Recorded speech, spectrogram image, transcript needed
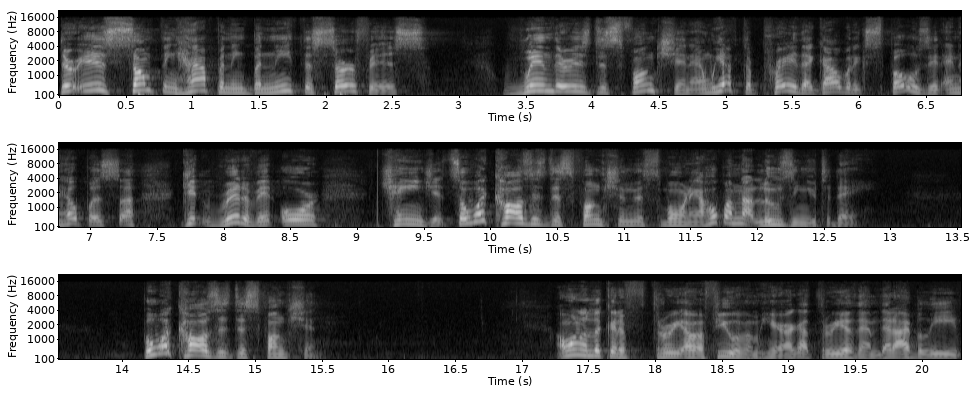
there is something happening beneath the surface when there is dysfunction, and we have to pray that God would expose it and help us uh, get rid of it or change it. So, what causes dysfunction this morning? I hope I'm not losing you today. But what causes dysfunction? I want to look at a, three, a few of them here. I got three of them that I believe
